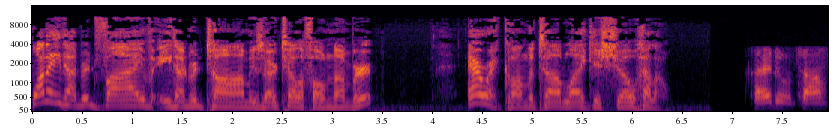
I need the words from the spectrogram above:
1-800-5800-TOM is our telephone number. Eric on the Tom Leykis show. Hello. How you doing, Tom?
